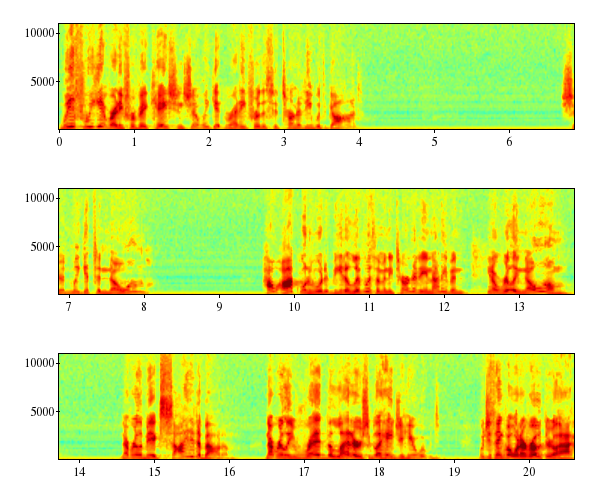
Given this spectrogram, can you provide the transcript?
we, if we get ready for vacation, shouldn't we get ready for this eternity with God? Shouldn't we get to know Him? How awkward would it be to live with Him in eternity and not even, you know, really know Him? Not really be excited about Him? Not really read the letter. She'd be like, hey, did you hear what, what'd you think about what I wrote? They're like, I,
